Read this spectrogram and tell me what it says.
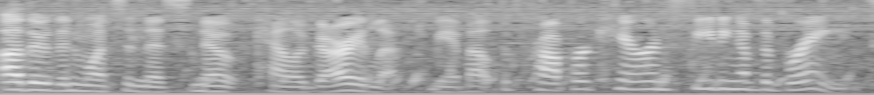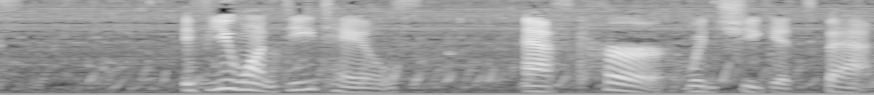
Other than what's in this note Caligari left me about the proper care and feeding of the brains. If you want details, ask her when she gets back.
